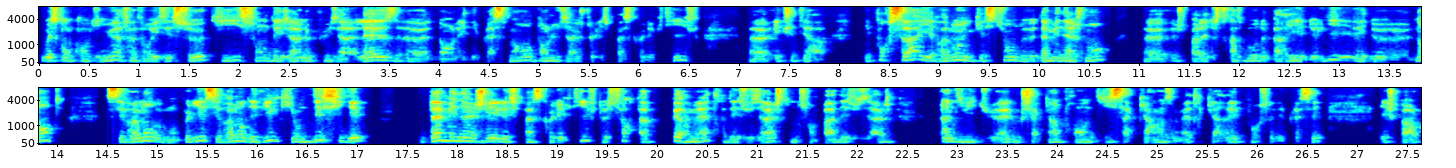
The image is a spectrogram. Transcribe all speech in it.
ou est-ce qu'on continue à favoriser ceux qui sont déjà le plus à l'aise euh, dans les déplacements, dans l'usage de l'espace collectif, euh, etc. Et pour ça, il y a vraiment une question d'aménagement. je parlais de Strasbourg, de Paris et de, et de Nantes c'est vraiment, Montpellier, c'est vraiment des villes qui ont décidé d'aménager l'espace collectif de sorte à permettre des usages qui ne sont pas des usages individuels où chacun prend 10 à 15 mètres carrés pour se déplacer. Et je ne parle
